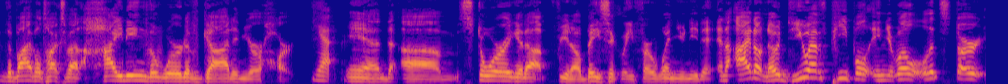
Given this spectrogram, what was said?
the Bible talks about hiding the word of God in your heart. Yeah. And um, storing it up, you know, basically for when you need it. And I don't know, do you have people in your, well, let's start,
